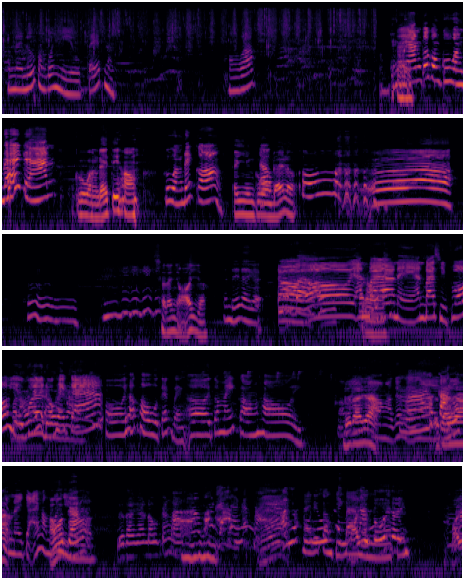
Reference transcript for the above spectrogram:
Hôm nay nước không có nhiều tép nè. Ngon quá. Ê, anh có con cua hoàng đế kìa anh. Cua hoàng đế tí hon cua hoàng đế con. Y như cua Đâu? hoàng đế luôn sao đã nhỏ vậy anh để đây rồi. Trời ơi anh ba nè anh ba xì phố về quê được thấy cá? ôi hất thu rồi các bạn ơi có mấy con thôi. Có Đưa tay ra. con à các bạn ơi. Nước hôm nay chảy không, không có nhiều cắn. rồi đưa tay ra đâu cắn đâu. Hai đứa con chị ba bỏ vô túi đi. Bỏ vô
